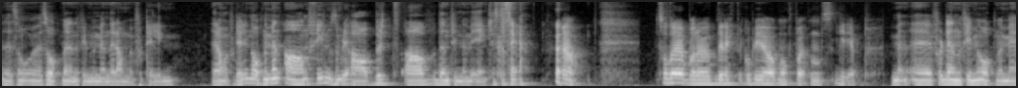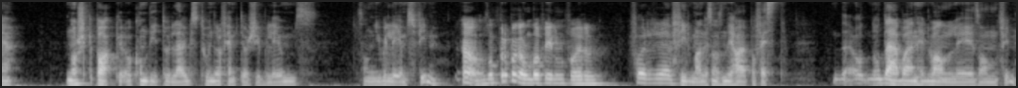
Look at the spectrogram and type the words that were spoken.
Eh, Som, så åpner denne filmen med en rammefortelling. rammefortelling. Den åpner med en annen film som blir avbrutt av den filmen vi egentlig skal se. Ja. Så det er bare direkte kopi av Monty Pythons grep. Men, eh, for den filmen åpner med Norsk baker og konditor Laugs 250-årsjubileums Sånn jubileumsfilm. Ja, sånn propagandafilm for For filmer firma liksom, som de har på fest. Det, og, og det er bare en helt vanlig sånn film.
